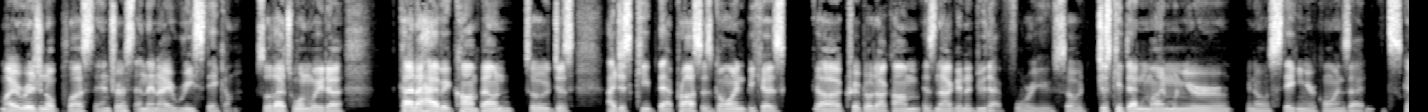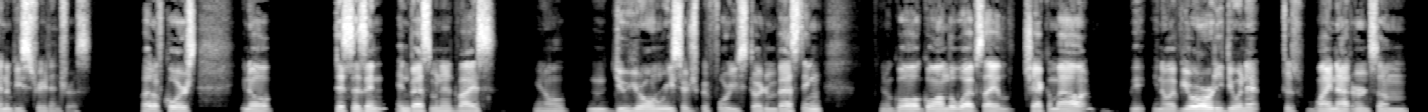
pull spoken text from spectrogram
my original plus the interest, and then I restake them. So that's one way to kind of have it compound. So just I just keep that process going because uh, crypto.com is not going to do that for you. So just keep that in mind when you're, you know, staking your coins that it's going to be straight interest. But of course, you know, this isn't investment advice. You know, do your own research before you start investing. You know, go go on the website, check them out. You know, if you're already doing it, just why not earn some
